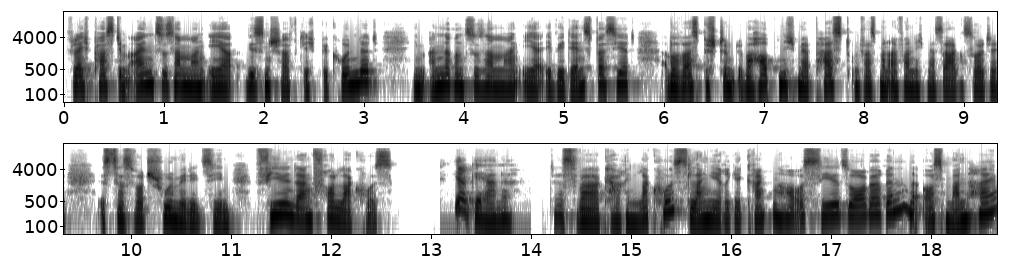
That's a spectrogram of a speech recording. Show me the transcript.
Vielleicht passt im einen Zusammenhang eher wissenschaftlich begründet, im anderen Zusammenhang eher evidenzbasiert. Aber was bestimmt überhaupt nicht mehr passt und was man einfach nicht mehr sagen sollte, ist das Wort Schulmedizin. Vielen Dank, Frau Lackus. Ja, gerne. Das war Karin Lackus, langjährige Krankenhausseelsorgerin aus Mannheim,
